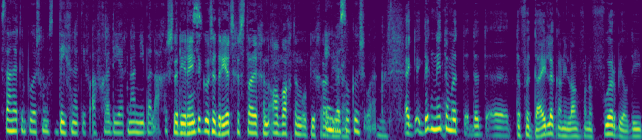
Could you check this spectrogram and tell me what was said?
Standard & Poor's gaan ons definitief afgradeer na nuwe beleggers. So die rentekoers het reeds gestyg in afwagting op die gradering. En wisselkoers ook. Hmm. Ek ek dink net om dit dit uh, te verduidelik aan die lang van 'n voorbeeld, die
